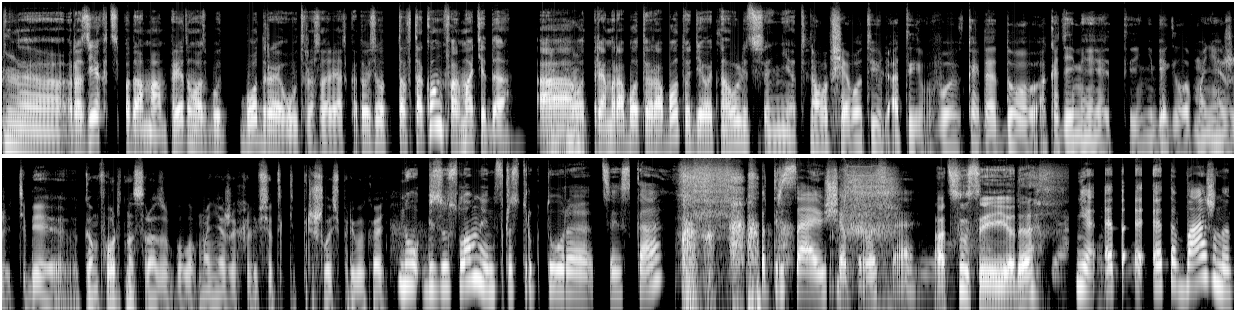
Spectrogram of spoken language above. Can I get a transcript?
э, разъехаться по домам. При этом у вас будет бодрое утро, зарядка. То есть вот в таком формате да. А угу. вот прям работу-работу делать на улице нет. Ну, вообще, вот, Юль, а ты, когда до академии ты не бегала в манеже, тебе комфортно сразу было в манежах или все-таки пришлось привыкать? Ну, безусловно, инфраструктура ЦСКА потрясающая просто. Отсутствие ее, да? Нет, это, э, это важно,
